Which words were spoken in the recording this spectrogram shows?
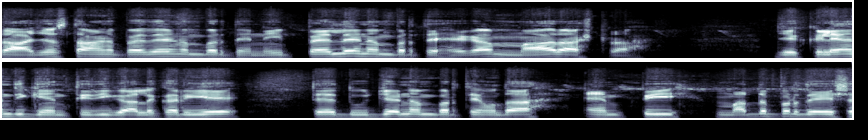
ਰਾਜਸਥਾਨ ਪਹਿਲੇ ਨੰਬਰ ਤੇ ਨਹੀਂ, ਪਹਿਲੇ ਨੰਬਰ ਤੇ ਹੈਗਾ ਮਹਾਰਾਸ਼ਟਰ ਜੇ ਕਿਲਿਆਂ ਦੀ ਗਿਣਤੀ ਦੀ ਗੱਲ ਕਰੀਏ, ਤੇ ਦੂਜੇ ਨੰਬਰ ਤੇ ਆਉਂਦਾ ਐਮਪੀ ਮੱਧ ਪ੍ਰਦੇਸ਼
